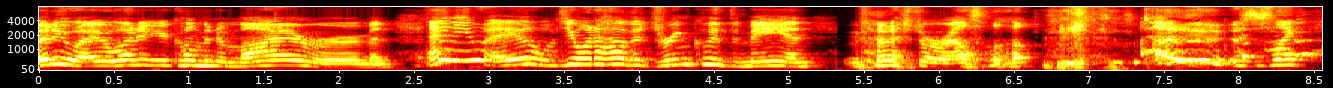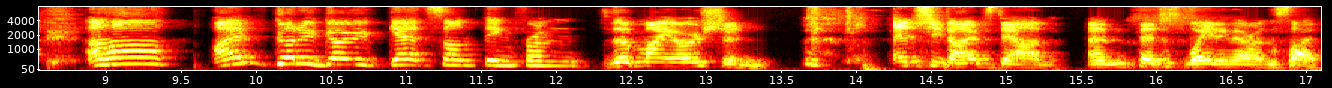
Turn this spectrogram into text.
Anyway, why don't you come into my room? And anyway, do you want to have a drink with me and Murderella? it's just like, uh, I've got to go get something from the my ocean. and she dives down, and they're just waiting there on the side.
